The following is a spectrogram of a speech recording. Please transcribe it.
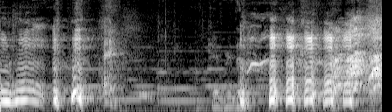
Okay, breathe in. Okay,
